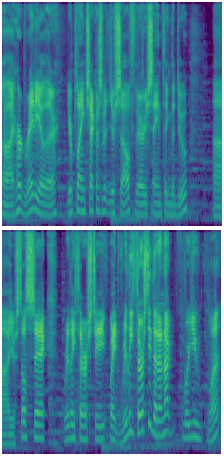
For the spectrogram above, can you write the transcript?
Uh, I heard radio there. You're playing checkers with yourself. Very sane thing to do. Uh, you're still sick. Really thirsty. Wait, really thirsty? Did I not... Were you... What?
